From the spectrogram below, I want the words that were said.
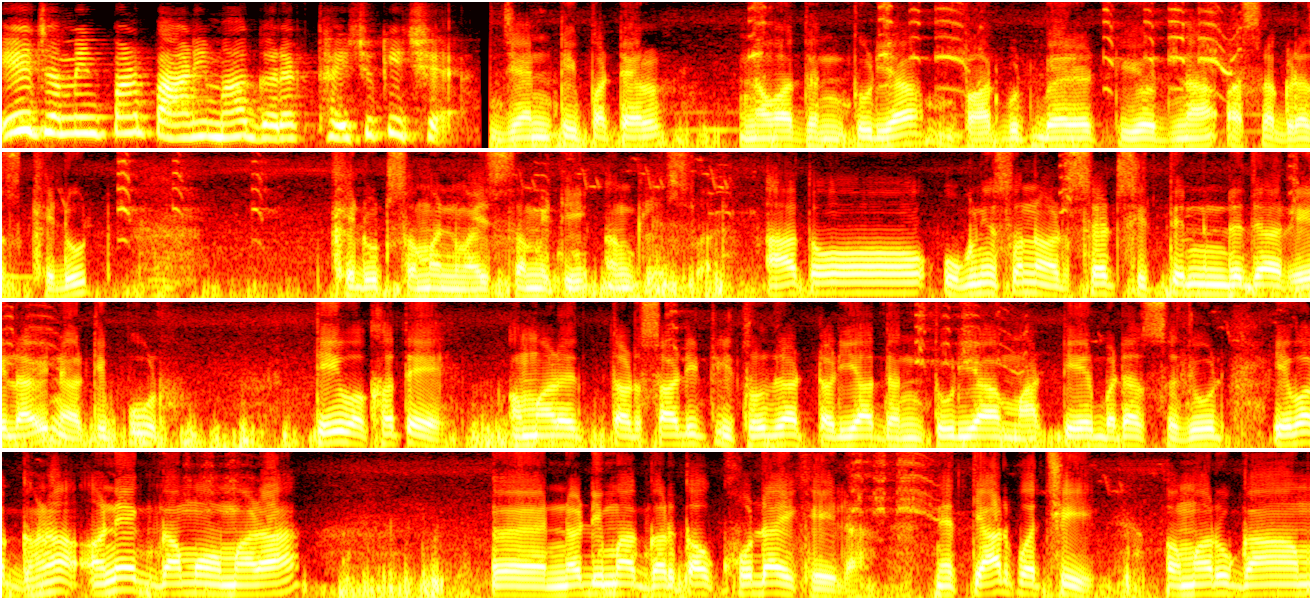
એ જમીન પણ પાણીમાં ગરક થઈ ચૂકી છે. જયંતિ પટેલ, નવા ધનતુરિયા ભારભૂત બેરેટ યોજના અસરગ્રસ્ત ખેડૂત ખેડૂત સમન્વય સમિતિ, અંકલેશ્વર. આ તો ઓગણીસો ને અડસઠ સિત્તેરની અંદર જ્યાં રેલ આવી ને અટીપુર તે વખતે અમારે તરસાડી ટીથોદરા તળિયા ધંતુરિયા માટેર બધા સજોડ એવા ઘણા અનેક ગામો અમારા નદીમાં ગરકાવ ખોદાઈ ગયેલા. ને ત્યાર પછી અમારું ગામ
